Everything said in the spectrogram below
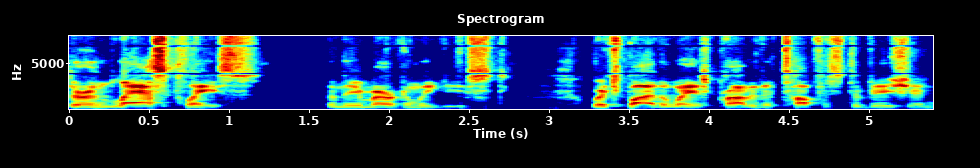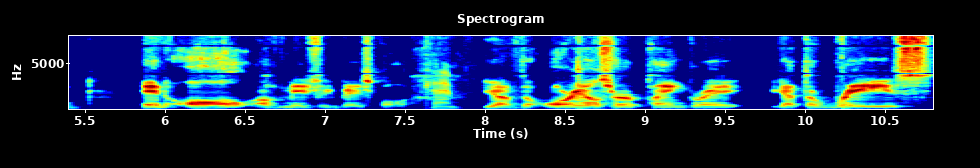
They're in last place in the American League East, which, by the way, is probably the toughest division in all of Major League Baseball. Okay. You have the Orioles who are playing great. You got the Rays.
